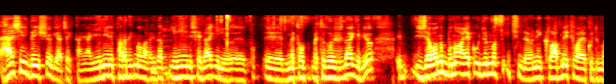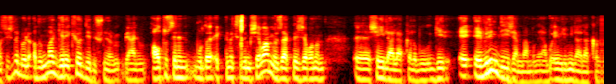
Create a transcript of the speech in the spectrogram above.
her şey değişiyor gerçekten. Yani yeni yeni paradigmalar ya da yeni yeni şeyler geliyor. E, e, metod metodolojiler geliyor. E, Java'nın buna ayak uydurması için de örneğin Cloud Native ayak uydurması için de böyle adımlar gerekiyor diye düşünüyorum. Yani Altu senin burada eklemek istediğin bir şey var mı? Özellikle Java'nın e, şeyiyle alakalı bu e, evrim diyeceğim ben bunu yani bu evrimiyle alakalı.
